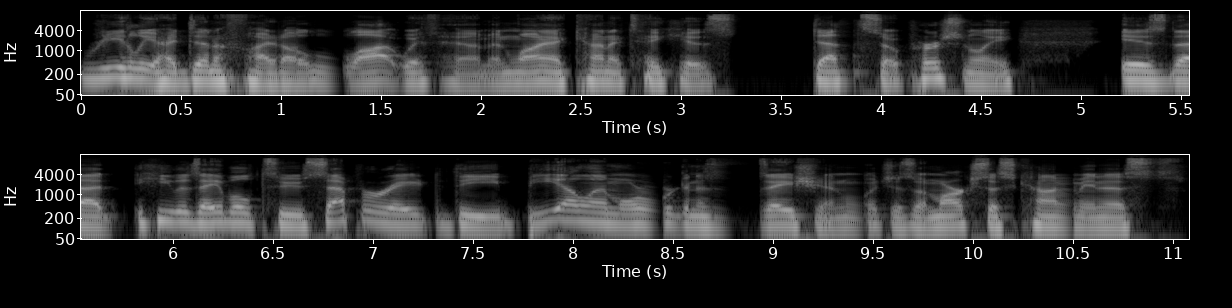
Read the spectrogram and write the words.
really identified a lot with him, and why I kind of take his death so personally, is that he was able to separate the BLM organization, which is a Marxist communist,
